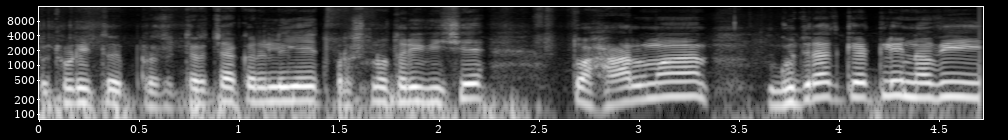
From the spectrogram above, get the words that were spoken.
તો થોડી ચર્ચા કરી લઈએ, પ્રશ્નોત્તરી વિશે. તો હાલમાં ગુજરાત કેટલી નવી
